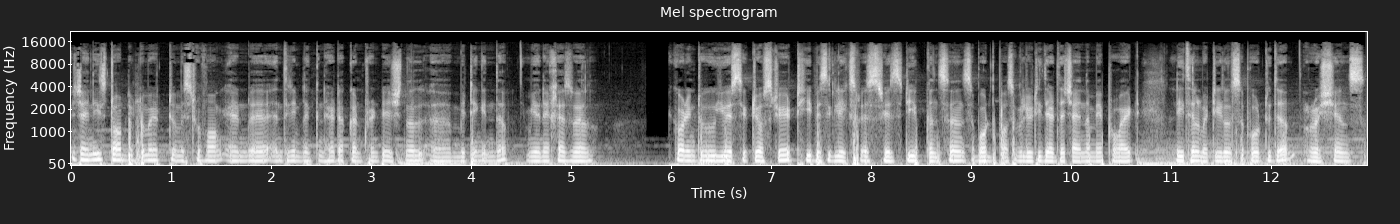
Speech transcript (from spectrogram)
The Chinese top diplomat Mr. Wang and uh, Antony Blinken had a confrontational uh, meeting in the Munich as well. According to US Secretary of State, he basically expressed his deep concerns about the possibility that the China may provide lethal material support to the Russians.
